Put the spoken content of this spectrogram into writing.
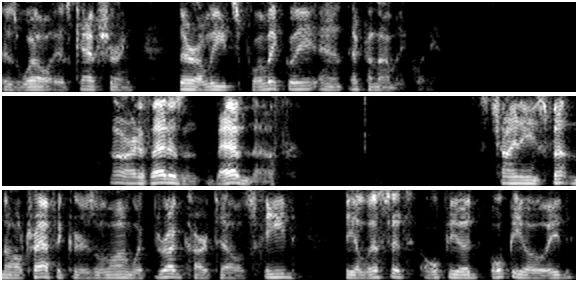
as well as capturing their elites politically and economically. All right, if that isn't bad enough, Chinese fentanyl traffickers, along with drug cartels, feed the illicit opioid, opioid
